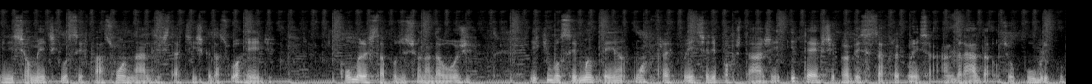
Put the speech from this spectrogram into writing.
inicialmente que você faça uma análise estatística da sua rede, como ela está posicionada hoje e que você mantenha uma frequência de postagem e teste para ver se essa frequência agrada ao seu público,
